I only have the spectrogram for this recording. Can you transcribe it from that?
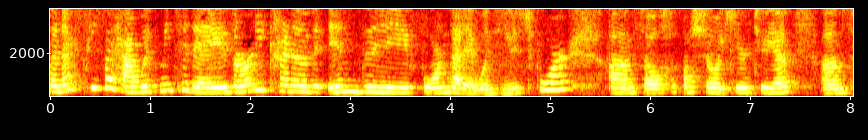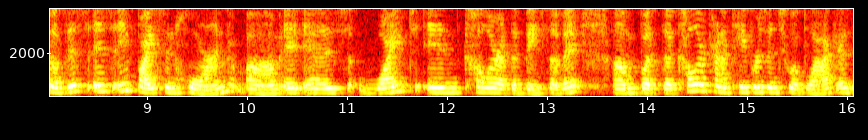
the next piece I have with me today is already kind of in the form that it was used for. Um, so I'll show it here to you. Um, so this is a bison horn. Um, it is white in color at the base of it, um, but the color kind of tapers into a black in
